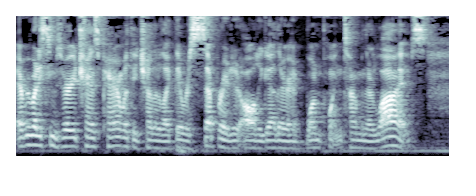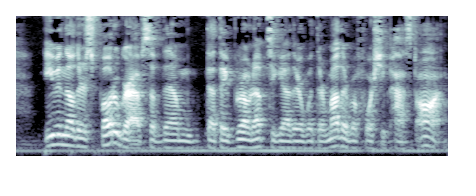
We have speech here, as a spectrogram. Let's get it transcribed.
everybody seems very transparent with each other, like they were separated all together at one point in time in their lives. Even though there's photographs of them that they've grown up together with their mother before she passed on.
